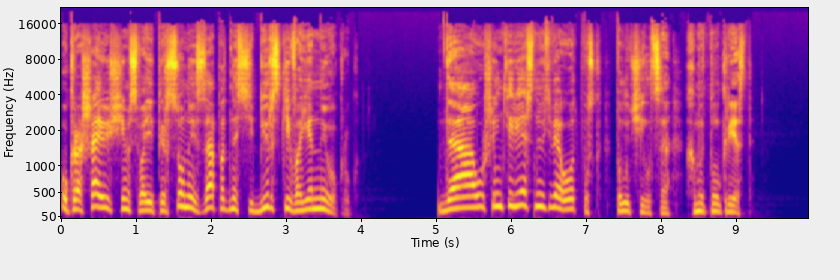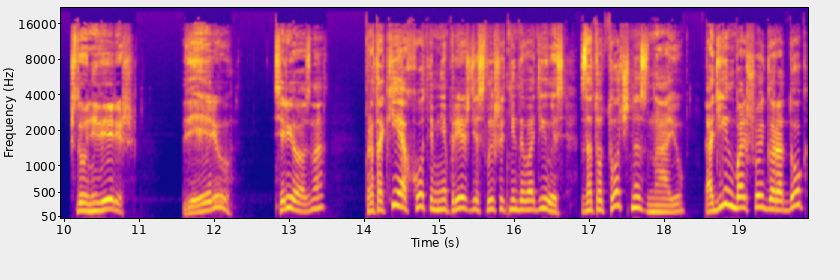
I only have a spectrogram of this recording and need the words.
украшающим своей персоной западно-сибирский военный округ. — Да уж, интересный у тебя отпуск получился, — хмыкнул крест. — Что, не веришь? — Верю. Серьезно. Про такие охоты мне прежде слышать не доводилось, зато точно знаю — один большой городок,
